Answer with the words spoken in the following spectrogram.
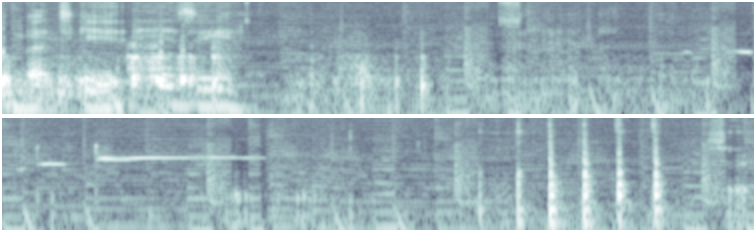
I'm about to get easy. Sorry.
